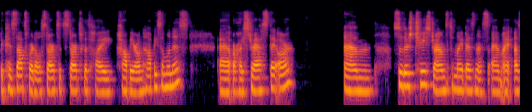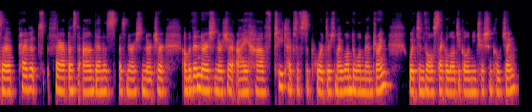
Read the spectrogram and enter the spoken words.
because that's where it all starts. It starts with how happy or unhappy someone is uh, or how stressed they are. Um so there's two strands to my business. Um, I as a private therapist and then as as Nourish and Nurture. And within Nourish and Nurture, I have two types of support. There's my one-to-one mentoring, which involves psychological and nutrition coaching.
